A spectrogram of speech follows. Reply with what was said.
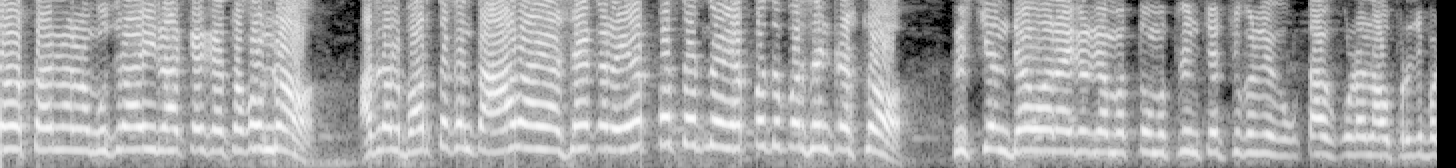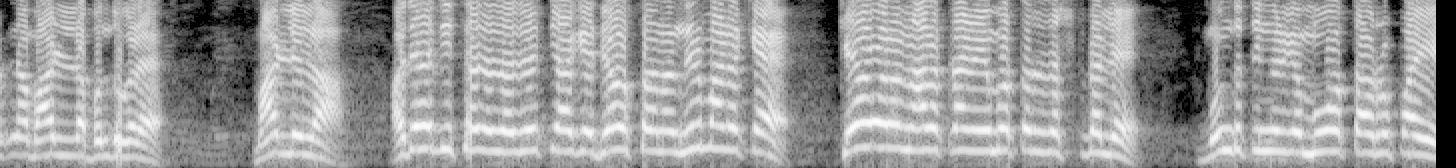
ದೇವಸ್ಥಾನ ಮುಜರಾಯಿ ಇಲಾಖೆಗೆ ತಗೊಂಡು ಅದರಲ್ಲಿ ಬರ್ತಕ್ಕಂಥ ಆದಾಯ ಶೇಕಡ ಎಪ್ಪತ್ತೈದು, ಎಪ್ಪತ್ತು ಪರ್ಸೆಂಟ್ ಅಷ್ಟು ಕ್ರಿಶ್ಚಿಯನ್ ದೇವಾಲಯಗಳಿಗೆ ಮತ್ತು ಮುಸ್ಲಿಂ ಚರ್ಚುಗಳಿಗೆ ಕೂಡ ನಾವು ಪ್ರತಿಭಟನೆ ಮಾಡಲಿಲ್ಲ ಬಂಧುಗಳೇ. ಮಾಡಲಿಲ್ಲ. ಅದೇ ದಿವಸ ರೀತಿಯಾಗಿ ದೇವಸ್ಥಾನ ನಿರ್ಮಾಣಕ್ಕೆ ಕೇವಲ ನಾಲ್ಕಾಣೆ ಎಂಬತ್ತರ ದಶಕದಲ್ಲಿ ಒಂದು ತಿಂಗಳಿಗೆ ಮೂವತ್ತಾರು ರೂಪಾಯಿ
